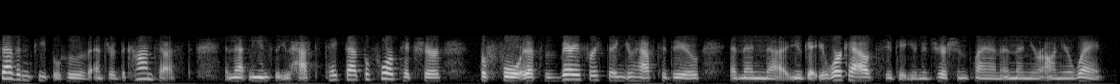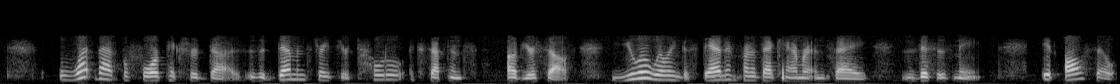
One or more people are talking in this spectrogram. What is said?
seven people who have entered the contest. And that means that you have to take that before picture before, that's the very first thing you have to do, and then uh, you get your workouts, you get your nutrition plan, and then you're on your way. What that before picture does is it demonstrates your total acceptance of yourself. You are willing to stand in front of that camera and say, this is me. It also,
